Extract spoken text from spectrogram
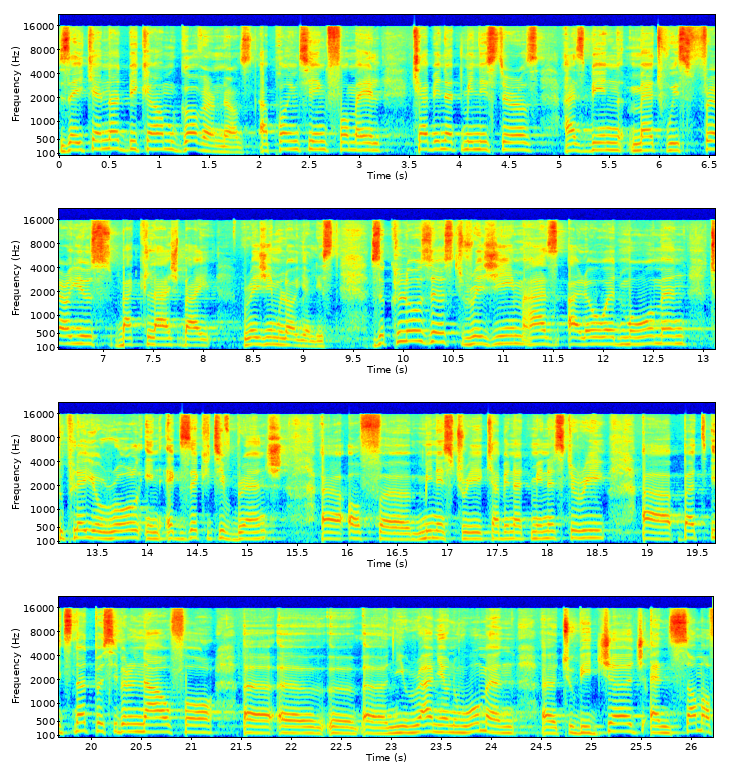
They cannot become governors. Appointing female cabinet ministers has been met with furious backlash by regime loyalists. The closest regime has allowed women to play a role in executive branch uh, of uh, ministry, cabinet ministry, uh, but it's not possible now for uh, uh, uh, an Iranian woman to be judge, and some of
